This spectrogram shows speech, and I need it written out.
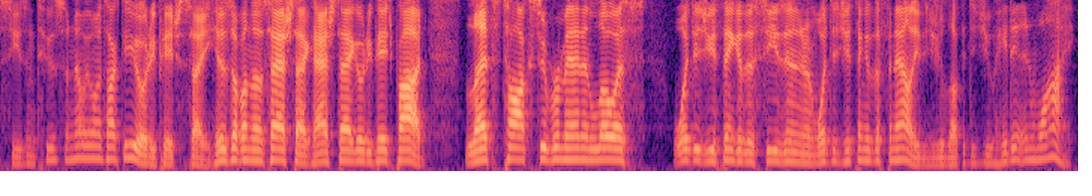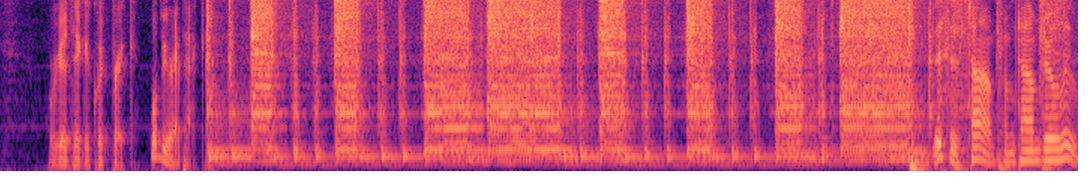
season two. So now we want to talk to you, ODPH Society. Hit us up on those hashtag, hashtag ODPH Pod. Let's talk Superman and Lois. What did you think of the season and what did you think of the finale? Did you love it? Did you hate it? And why? We're going to take a quick break. We'll be right back. This is Tom from Tom Joe Lou,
